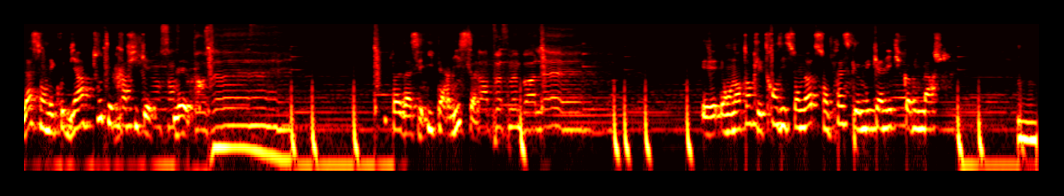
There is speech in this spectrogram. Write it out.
là, si on écoute bien, tout est trafiqué. Là, c'est hyper lisse. Et on entend que les transitions de notes sont presque mécaniques, comme ils marchent. Mmh.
